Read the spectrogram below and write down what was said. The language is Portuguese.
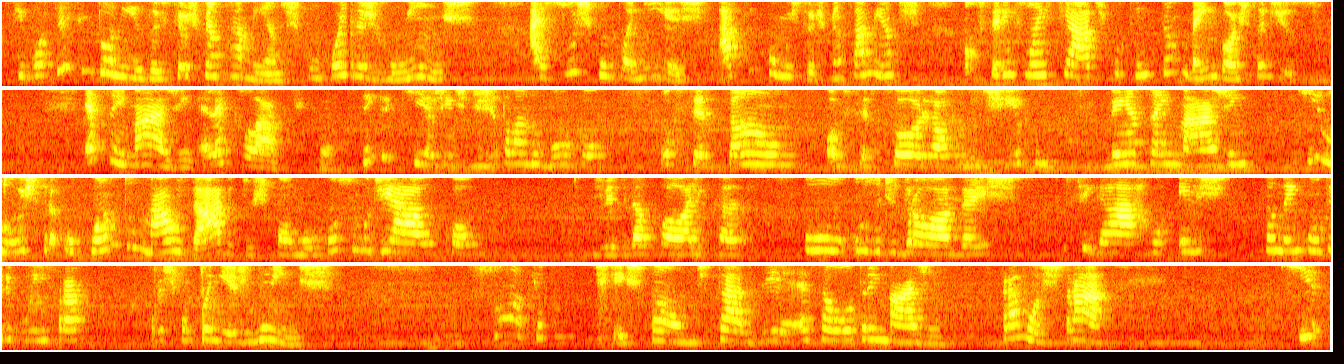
se você sintoniza os seus pensamentos com coisas ruins, as suas companhias, assim como os seus pensamentos, vão ser influenciados por quem também gosta disso. Essa imagem, ela é clássica. Sempre que a gente digita lá no Google obsessão, obsessores, algo do tipo, vem essa imagem que ilustra o quanto maus hábitos, como o consumo de álcool, de bebida alcoólica, o uso de drogas, o cigarro, eles também contribuem para as companhias ruins. Só que eu fiz questão de trazer essa outra imagem para mostrar que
